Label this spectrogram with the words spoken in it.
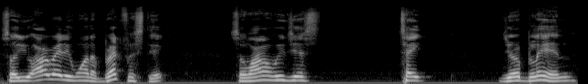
So you already won a breakfast stick. So why don't we just take your blend,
